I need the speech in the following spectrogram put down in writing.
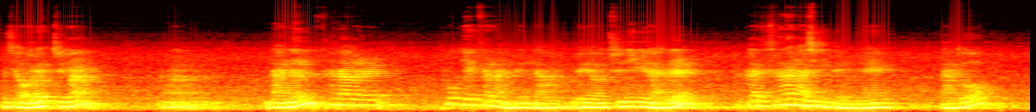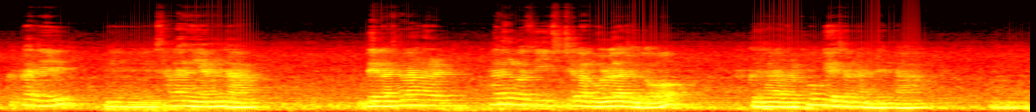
그것이 어렵지만 어, 나는 사랑을 포기해서는 안 된다. 왜요? 주님이 나를 끝까지 사랑하시기 때문에 나도 끝까지 예, 사랑해야 한다. 내가 사랑을 하는 것이 이 지체가 몰라줘도 그 사랑을 포기해서는 안 된다. 어,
